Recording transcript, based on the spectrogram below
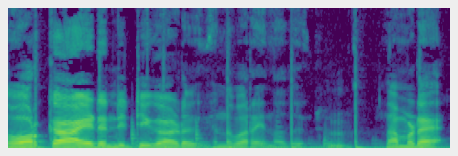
നോർക്ക ഐഡന്റിറ്റി കാർഡ് എന്ന് പറയുന്നത് നമ്മുടെ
